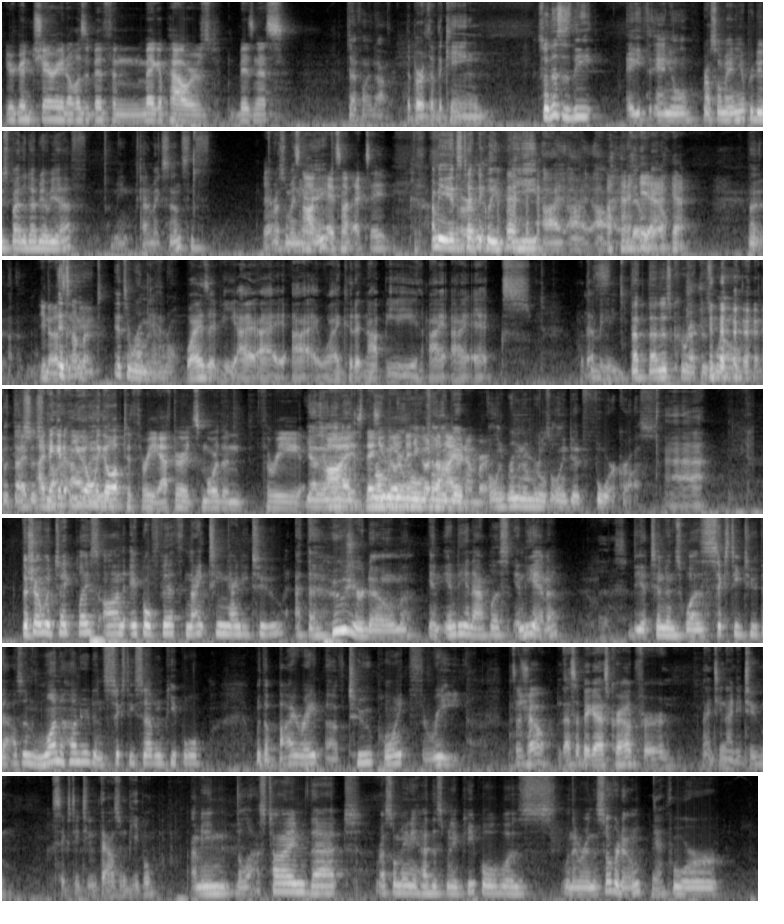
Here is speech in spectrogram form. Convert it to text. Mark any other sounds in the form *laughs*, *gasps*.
your good Sherry and Elizabeth and Mega Powers business. Definitely not. The birth of the king. So this is the eighth annual WrestleMania produced by the WWF. I mean, kind of makes sense. It's- Yeah, WrestleMania It's not, 8. it's not X eight. I mean, it's technically *laughs* VIII, *laughs* There we yeah, go. yeah. but You know, that's it's a number. eight. It's a Roman numeral. Why is it V I I I? Why could it not be I I X? Would that be? That that is correct as well, *laughs* but that's just I think not it, how you only they- go up to three. After it's more than three Yeah, they only eyes, like, then you go then you go to the higher did- number. Only, Roman numerals only did four across. Ah, The show would take place on April 5th, 1992, at the Hoosier Dome in Indianapolis, Indiana. The attendance was 62,167 people with a buy rate of 2.3. It's a show. that's a big ass crowd for 1992. 62,000 people. I mean, the last time that WrestleMania had this many people was when they were in the Silverdome Yeah. for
